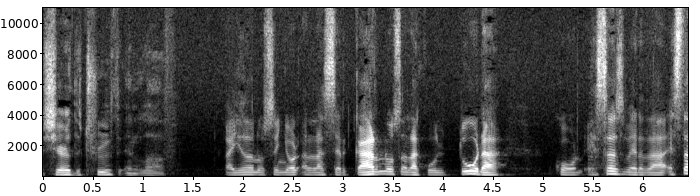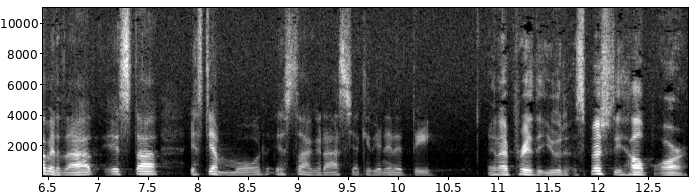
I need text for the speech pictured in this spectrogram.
share the truth in love. Ayúdanos, Señor, al acercarnos a la cultura con esas verdad, esta verdad, esta, este amor, esta gracia que viene de ti. And I pray that you would especially help our,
